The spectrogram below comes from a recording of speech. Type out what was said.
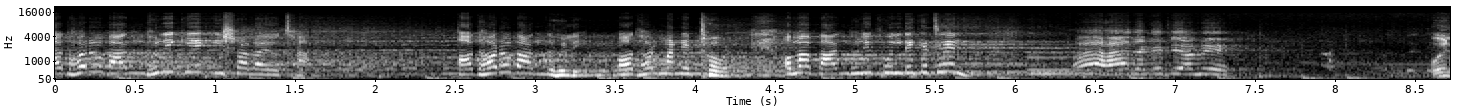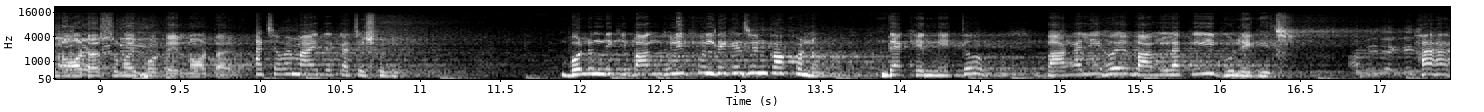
অধর বান্ধুলি কে কিশলয় ছা? অধর বান্ধুলি অধর মানে ঠোঁট। ওমা বান্ধুলি ফুল দেখেছেন? হ্যাঁ হ্যাঁ দেখেছি আমি। ওই নটার সময় ফোটে নটায়। আচ্ছা আমি মায়েদের কাছে শুনি। বলুন দেখি বান্ধুলি ফুল দেখেছেন কখনো? দেখেননি তো? বাঙালি হয়ে বাংলাকেই ভুলে গেছি। আমি হ্যাঁ।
